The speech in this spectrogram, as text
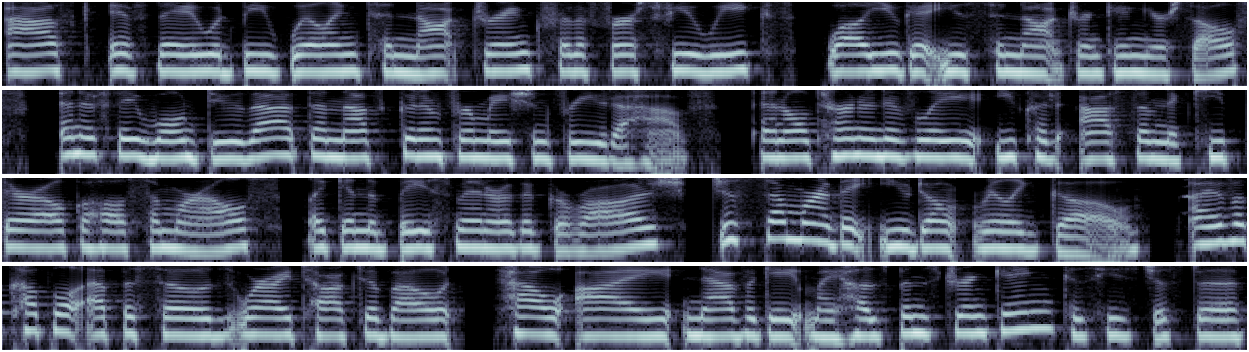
ask if they would be willing to not drink for the first few weeks while you get used to not drinking yourself. And if they won't do that, then that's good information for you to have. And alternatively, you could ask them to keep their alcohol somewhere else, like in the basement or the garage, just somewhere that you don't really go. I have a couple episodes where I talked about how I navigate my husband's drinking because he's just a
